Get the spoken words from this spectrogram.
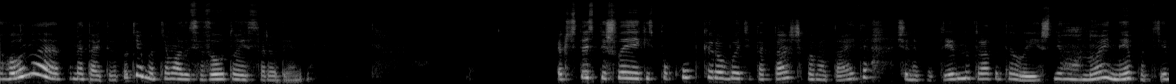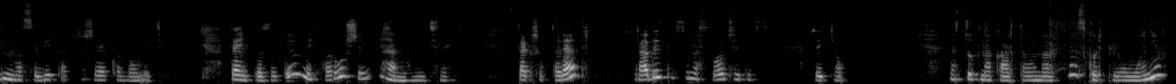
головне, пам'ятайте, потрібно триматися золотої середини. Якщо десь пішли якісь покупки робити і так далі, пам'ятайте, що не потрібно тратити лишнього, ну і не потрібно на собі також ще економити. День позитивний, хороший і гармонічний. Так що вперед, радуйтесь і насолоджуйтесь життям. Наступна карта у нас для скорпіонів.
